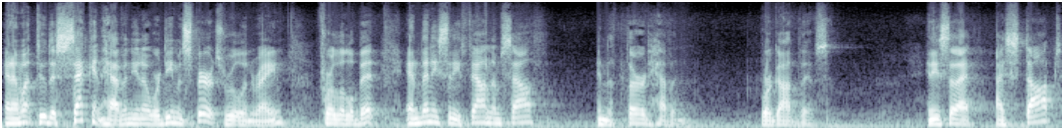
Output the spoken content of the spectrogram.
And I went through the second heaven, you know, where demon spirits rule and reign for a little bit. And then he said he found himself in the third heaven where God lives. And he said, I, I stopped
